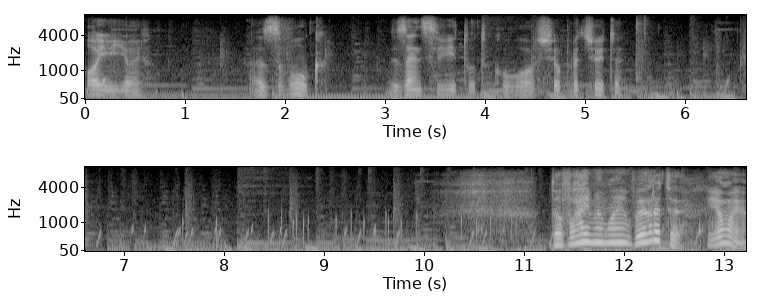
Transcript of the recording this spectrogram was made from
Ой-ой-ой. Звук. Дизайн світу, такого, все, працюйте. Давай ми маємо виграти, Йомаю.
